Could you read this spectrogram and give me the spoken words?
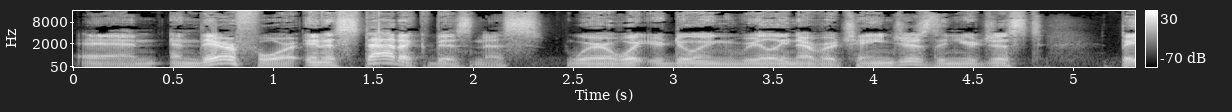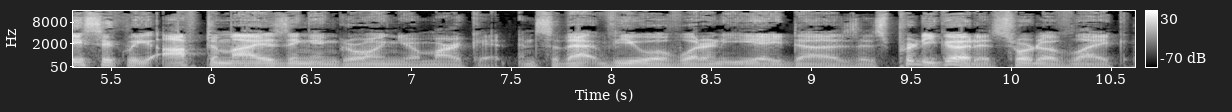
And and therefore, in a static business where what you're doing really never changes, then you're just basically optimizing and growing your market. And so that view of what an EA does is pretty good. It's sort of like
